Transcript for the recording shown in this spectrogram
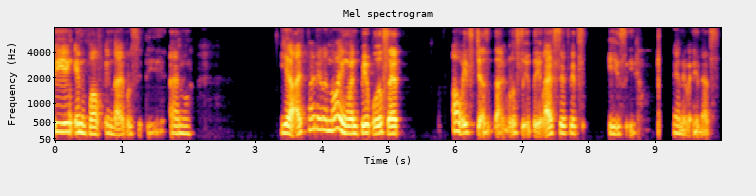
being involved in diversity. And yeah, I find it annoying when people said, oh, it's just diversity, as if it's easy. Anyway, that's,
